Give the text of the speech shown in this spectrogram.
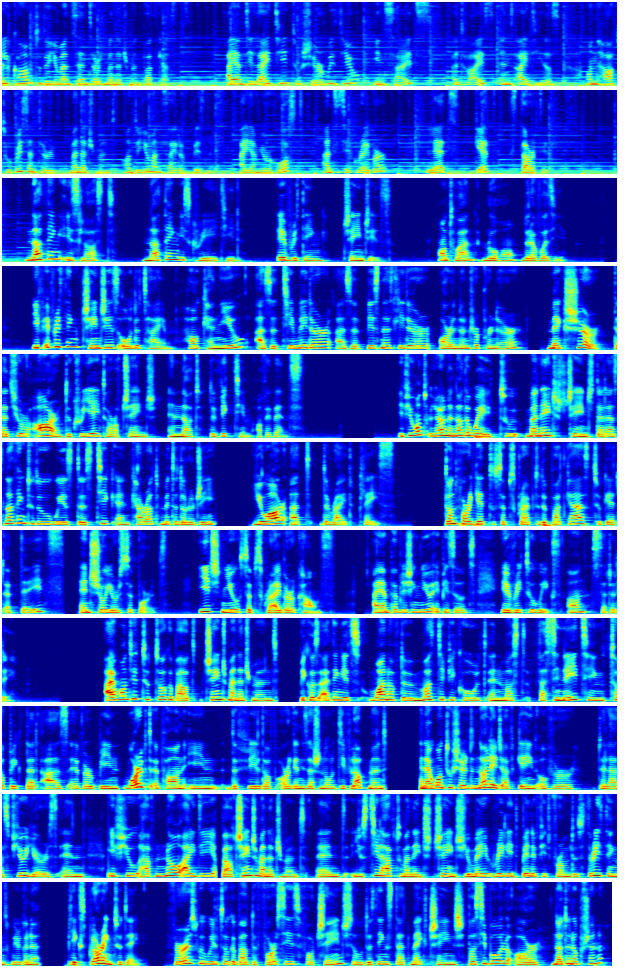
Welcome to the Human Centered Management Podcast. I am delighted to share with you insights, advice, and ideas on how to recenter management on the human side of business. I am your host, Anne Cecile Graber. Let's get started. Nothing is lost, nothing is created, everything changes. Antoine Laurent de Lavoisier. If everything changes all the time, how can you, as a team leader, as a business leader, or an entrepreneur, make sure that you are the creator of change and not the victim of events? If you want to learn another way to manage change that has nothing to do with the stick and carrot methodology, you are at the right place. Don't forget to subscribe to the podcast to get updates and show your support. Each new subscriber counts. I am publishing new episodes every two weeks on Saturday. I wanted to talk about change management because I think it's one of the most difficult and most fascinating topic that has ever been worked upon in the field of organizational development. And I want to share the knowledge I've gained over the last few years and if you have no idea about change management and you still have to manage change, you may really benefit from the three things we're going to be exploring today. First, we will talk about the forces for change, so the things that make change possible or not an option.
